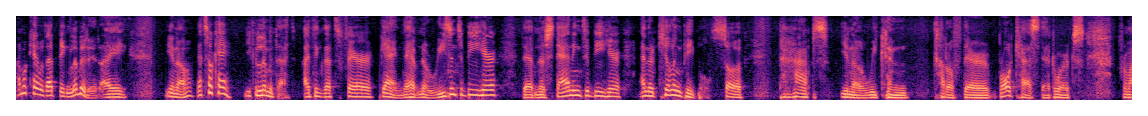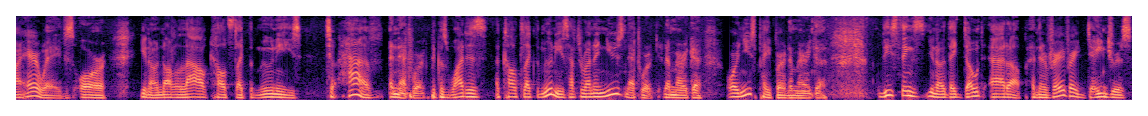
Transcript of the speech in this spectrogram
I'm okay with that being limited. I, you know, that's okay. You can limit that. I think that's fair game. They have no reason to be here. They have no standing to be here, and they're killing people. So perhaps you know we can cut off their broadcast networks from our airwaves, or you know, not allow cults like the Moonies to have a network because why does a cult like the Moonies have to run a news network in America or a newspaper in America? These things, you know, they don't add up and they're very, very dangerous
